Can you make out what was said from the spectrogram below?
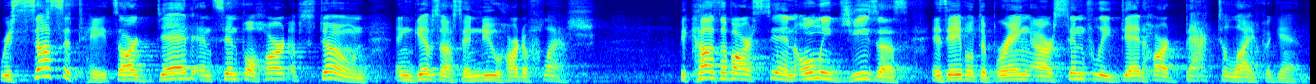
resuscitates our dead and sinful heart of stone and gives us a new heart of flesh. Because of our sin, only Jesus is able to bring our sinfully dead heart back to life again.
